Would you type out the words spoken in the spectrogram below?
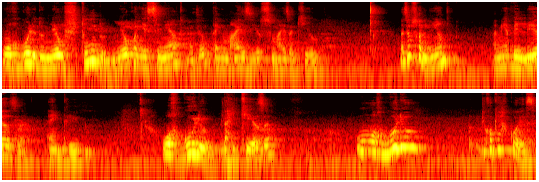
Um orgulho do meu estudo, do meu conhecimento, mas eu tenho mais isso, mais aquilo. Mas eu sou lindo, a minha beleza é incrível. O orgulho da riqueza, o orgulho de qualquer coisa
